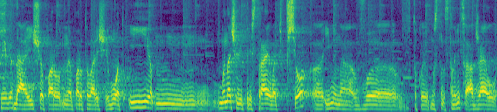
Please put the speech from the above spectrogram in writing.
книга. Да, еще пару, э, пару товарищей. Вот. И мы начали перестраивать все э, именно в, в такой, становиться agile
